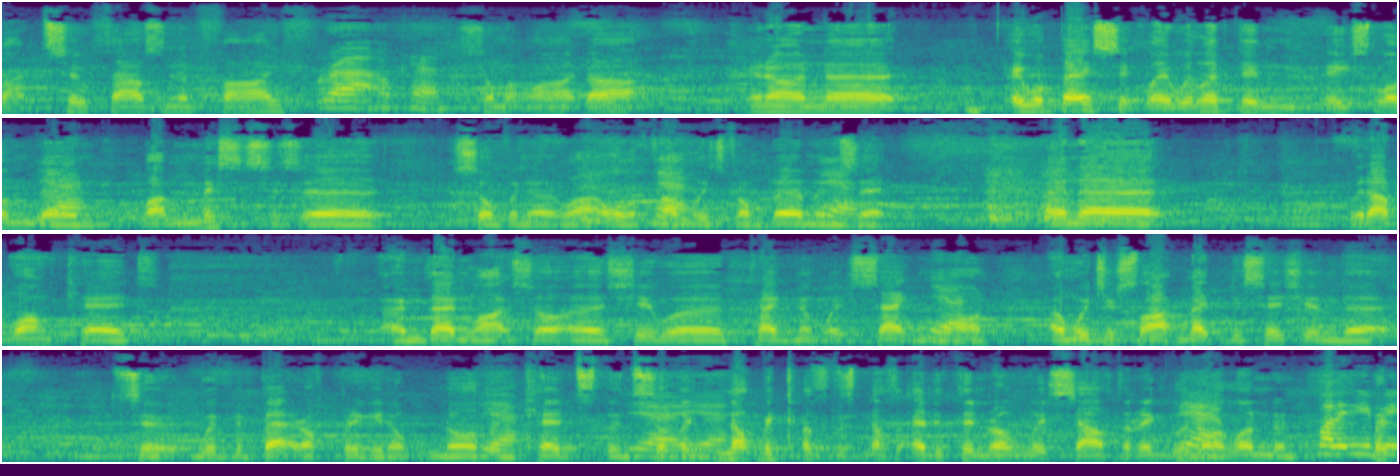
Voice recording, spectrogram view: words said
Like 2005 Right, okay. something like that. You know, and uh, it was basically we lived in East London. Yeah. Like my missus is a southerner, like all the Yeah. families from Bermondsey, and uh, we'd have one kid, and then like sort of she were pregnant with second Yeah. one, and we just like made decision that. So we'd be better off bringing up northern Yeah. kids than Yeah, southern. yeah. Not because there's not anything wrong with south of England or London. Well, you, but- be,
